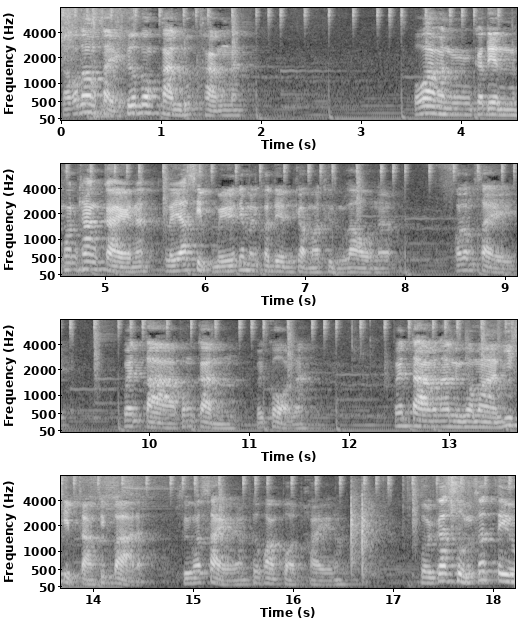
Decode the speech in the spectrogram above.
เราก็ต้องใส่เครื่องป้องกันทุกครั้งนะ ราะว่ามันกระเด็นค่อนข้างไกลนะ ระยะ 10 เมตรเนี่ยมันกระเด็นกลับมาถึงเรานะ ก็ต้องใส่แว่นตาป้องกันไว้ก่อนนะ แว่นตามันอันหนึงประมาณ 20-30 บาทอะซื้อมาใส่นะเพื่อความปลอดภัยเนาะส่วนกระสุนสตีล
